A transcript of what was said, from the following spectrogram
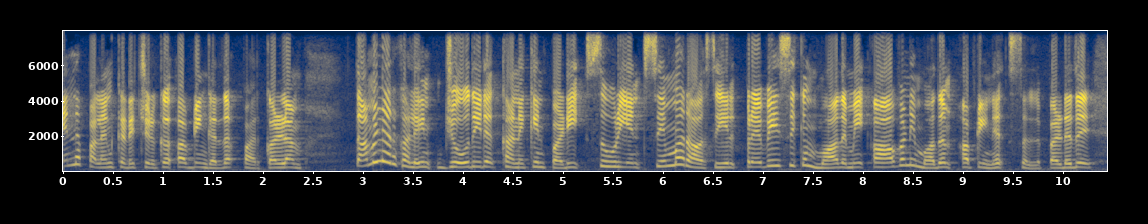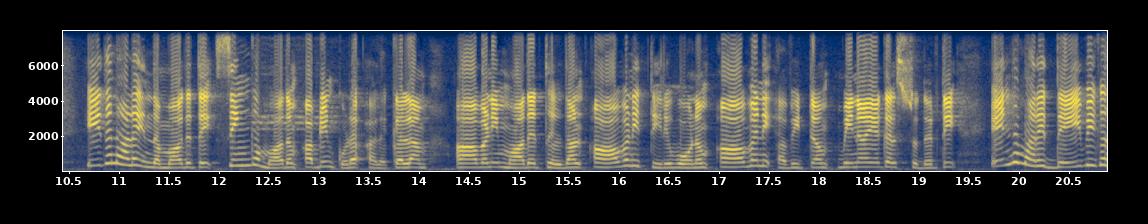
என்ன பலன் கிடைச்சிருக்கு அப்படிங்கிறத பார்க்கலாம். தமிழர்களின் ஜோதிட கணக்கின்படி சூரியன் சிம்ம ராசியில் பிரவேசிக்கும் மாதமே ஆவணி மாதம் அப்படின்னு சொல்லப்படுது. இதனால இந்த மாதத்தை சிங்க மாதம் அப்படின்னு கூட அழைக்கலாம். ஆவணி மாதத்தில் தான் ஆவணி திருவோணம் ஆவணி அவிட்டம் விநாயகர் சதுர்த்தி இந்த மாதிரி தெய்வீக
